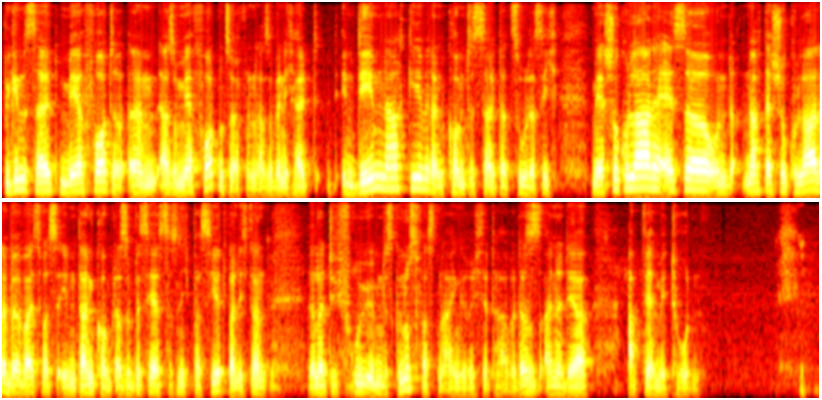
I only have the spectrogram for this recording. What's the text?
beginnt es halt mehr, Pforte, ähm, also mehr Pforten zu öffnen. Also wenn ich halt in dem nachgebe, dann kommt es halt dazu, dass ich mehr Schokolade esse und nach der Schokolade, wer weiß, was eben dann kommt. Also bisher ist das nicht passiert, weil ich dann okay. relativ früh eben das Genussfasten eingerichtet habe. Das ist eine der Abwehrmethoden.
